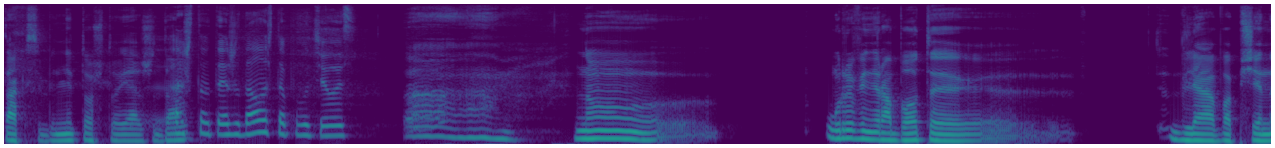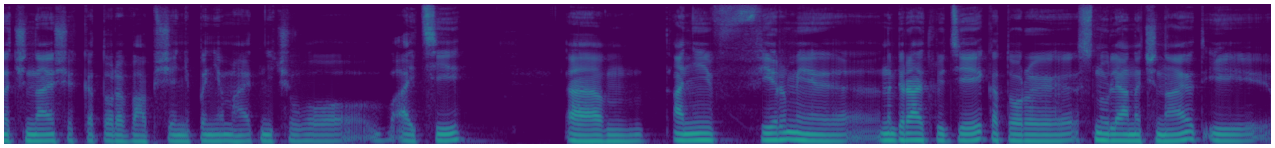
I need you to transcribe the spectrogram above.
так себе, не то, что я ожидал. А что ты ожидала, что получилось? Ну, уровень работы для вообще начинающих, которые вообще не понимают ничего в IT. Эм, они в фирме набирают людей, которые с нуля начинают, и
